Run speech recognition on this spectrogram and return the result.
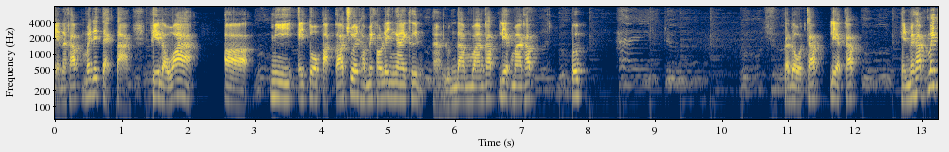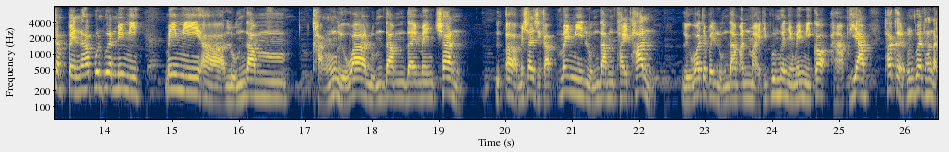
อะนะครับ ไม่ได้แตกต่าง เพียงแต่ว่ามีไอตัวปักก็ช่วยทำให้เขาเล่นง่ายขึ้นอ่าหลุมดำวางครับ เรียกมาครับปุ๊บกระโดดครับเรียกครับ ห็นไหมครับ ไม่จำเป็นนะครับเพื่อนๆไม่มีไม่มีอ่าหลุมดำขังหรือว่าหลุมดำดิเมนชันเออไม่ใช่สิครับ ไม่มีหลุมดำไททันหรือว่าจะเป็นหลุมดำอันใหม่ที่เพื่อนๆยังไม่มีก็หาพยายาม ถ้าเกิดเพื่อนๆถนัด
